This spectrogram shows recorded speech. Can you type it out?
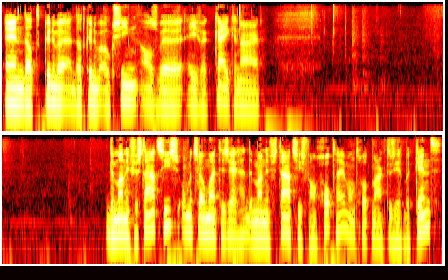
En dat kunnen we, dat kunnen we ook zien als we even kijken naar de manifestaties, om het zo maar te zeggen. De manifestaties van God, hè, want God maakte zich bekend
